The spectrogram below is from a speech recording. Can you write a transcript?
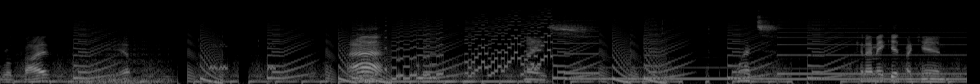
World 5? Yep. Ah! Nice. What? Can I make it? I can.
